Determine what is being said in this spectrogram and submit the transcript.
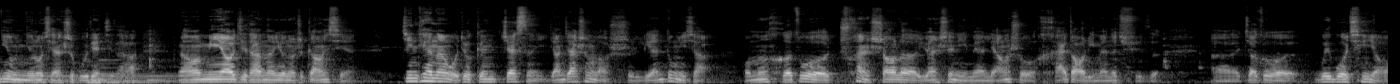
用尼龙弦是古典吉他，然后民谣吉他呢用的是钢弦。今天呢，我就跟 Jason 杨家胜老师联动一下，我们合作串烧了原声里面两首海岛里面的曲子，呃，叫做《微波轻摇》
